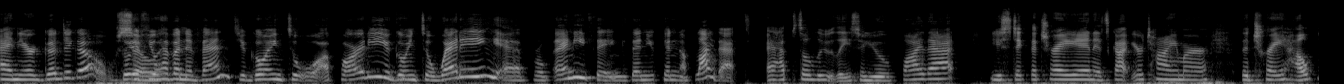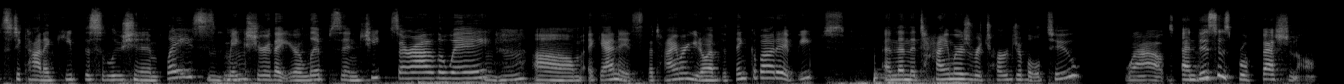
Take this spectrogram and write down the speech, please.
and you're good to go. So, if you have an event, you're going to a party, you're going to a wedding, uh, anything, then you can apply that. absolutely. So you apply that, you stick the tray in, it's got your timer. The tray helps to kind of keep the solution in place, Mhm. make sure that your lips and cheeks are out of the way. Mm-hmm. Um, again, it's the timer. You don't have to think about it. It beeps. And then the timer's rechargeable too. Wow. And this is professional.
